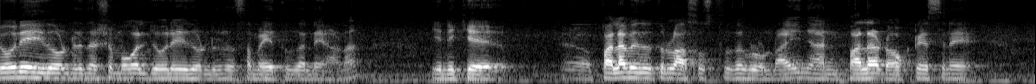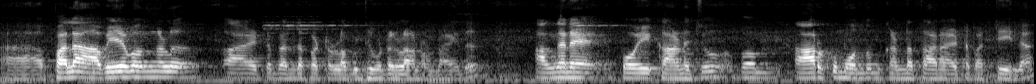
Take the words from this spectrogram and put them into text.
ജോലി ചെയ്തുകൊണ്ടിരുന്ന ഷിമുകൽ ജോലി ചെയ്തുകൊണ്ടിരുന്ന സമയത്ത് തന്നെയാണ് എനിക്ക് പല വിധത്തിലുള്ള അസ്വസ്ഥതകളുണ്ടായി. ഞാൻ പല ഡോക്ടേഴ്സിനെ പല അവയവങ്ങൾ ആയിട്ട് ബന്ധപ്പെട്ടുള്ള ബുദ്ധിമുട്ടുകളാണ് ഉണ്ടായത്. അങ്ങനെ പോയി കാണിച്ചു. അപ്പം ആർക്കും ഒന്നും കണ്ടെത്താനായിട്ട് പറ്റിയില്ല.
